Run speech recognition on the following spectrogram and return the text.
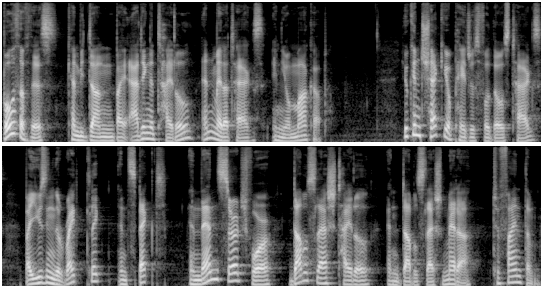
Both of this can be done by adding a title and meta tags in your markup. You can check your pages for those tags by using the right-click inspect and then search for double slash title and double slash meta to find them.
